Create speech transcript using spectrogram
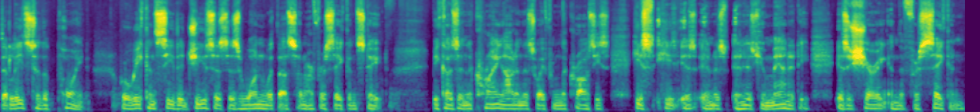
that leads to the point where we can see that Jesus is one with us in our forsaken state. Because in the crying out in this way from the cross, he's, he's, he is in his, in his humanity, is sharing in the forsaken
